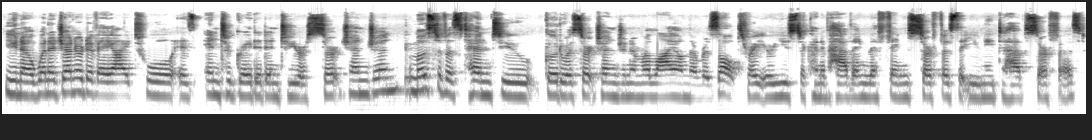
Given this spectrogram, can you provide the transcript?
You know, when a generative AI tool is integrated into your search engine, most of us tend to go to a search engine and rely on the results, right? You're used to kind of having the things surface that you need to have surfaced.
